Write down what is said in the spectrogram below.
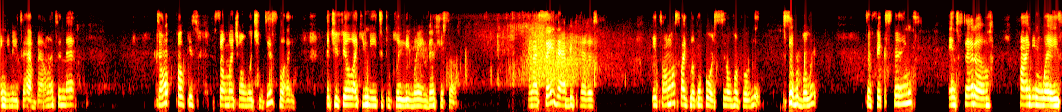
and you need to have balance in that, don't focus so much on what you dislike that you feel like you need to completely reinvent yourself. And I say that because it's almost like looking for a silver bullet, silver bullet to fix things instead of finding ways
